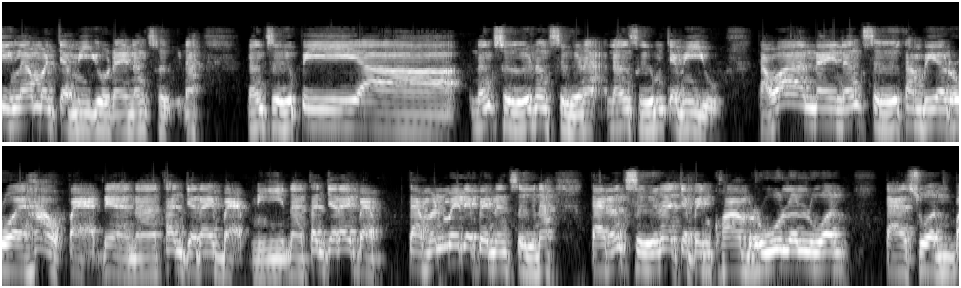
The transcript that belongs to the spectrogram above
ริงๆแล้วมันจะมีอยู่ในหนังสือนะหนังสือปีอ่าหนังสือหนังสือนะหนังสือมันจะมีอยู่ แต่ว่าในหนังสือคัมภีร์รวยห้าแปดเนี่ยนะท่านจะได้แบบนี้นะท่านจะได้แบบแต่มันไม่ได้เป็นหนังสือนะแต่หนังสือน่าจะเป็นความรู้ล้วนๆแต่ส่วนใบ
